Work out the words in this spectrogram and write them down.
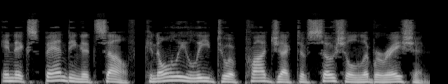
in expanding itself, can only lead to a project of social liberation.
